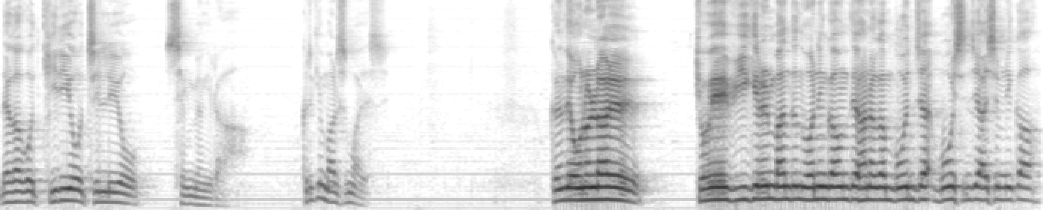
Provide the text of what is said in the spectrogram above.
내가 곧 길이요 진리요 생명이라 그렇게 말씀하였어요. 그런데 오늘날 교회의 위기를 만든 원인 가운데 하나가 무엇인지 아십니까?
